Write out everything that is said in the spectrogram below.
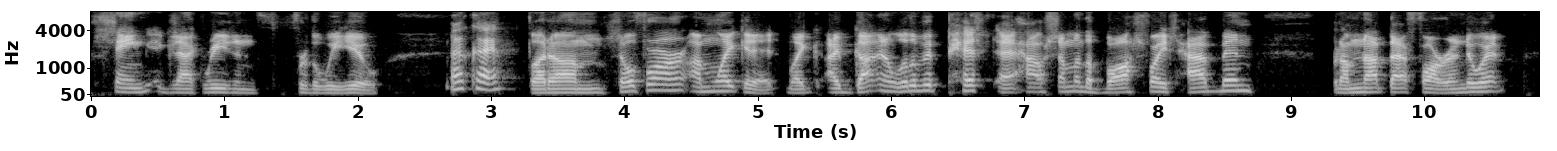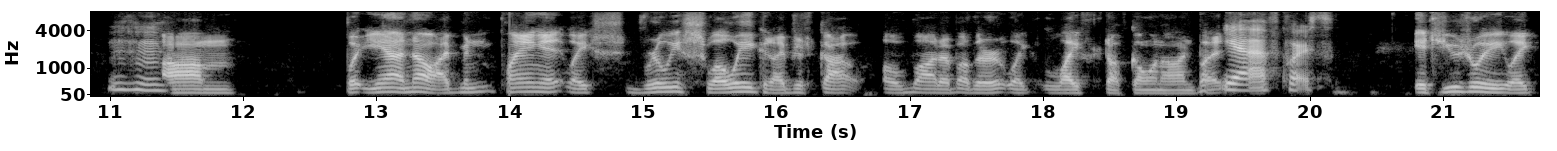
same exact reason for the Wii U. Okay. But um, so far I'm liking it. Like I've gotten a little bit pissed at how some of the boss fights have been, but I'm not that far into it. Mhm. Um, but yeah, no, I've been playing it like really slowly because I've just got a lot of other like life stuff going on. But Yeah, of course. it's usually like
